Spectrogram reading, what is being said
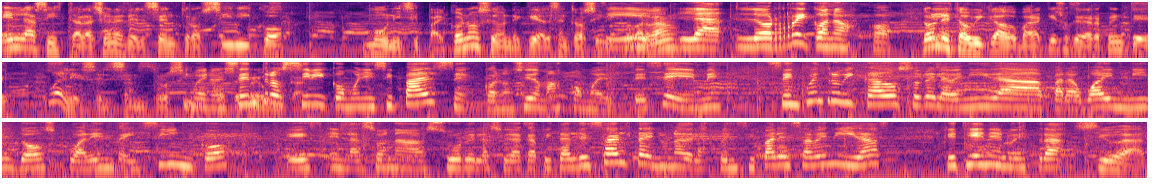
en las instalaciones del Centro Cívico Municipal. ¿Conoce dónde queda el Centro Cívico, Sí, verdad? la- lo reconozco. ¿Dónde Eh, está ubicado? Para aquellos que de repente. ¿Cuál es el centro cívico? Bueno, el Centro preguntan. Cívico Municipal, conocido más como el CCM, se encuentra ubicado sobre la avenida Paraguay 1245. Es en la zona sur de la ciudad capital de Salta, en una de las principales avenidas que tiene nuestra ciudad.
